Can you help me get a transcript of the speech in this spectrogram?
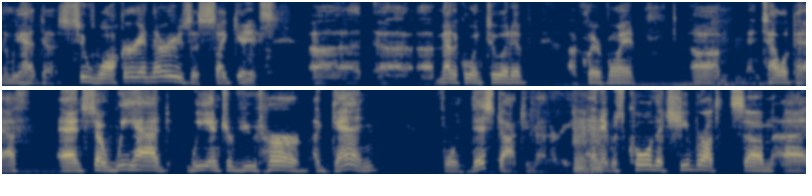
And we had uh, Sue Walker in there, who's a psychic, Yes. uh, uh, medical intuitive, clairvoyant, um, and telepath. And so we had we interviewed her again for this documentary, Mhm. and it was cool that she brought some uh,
